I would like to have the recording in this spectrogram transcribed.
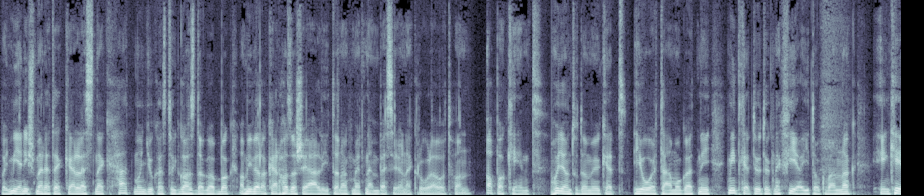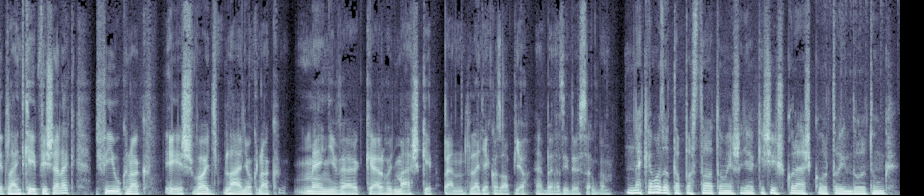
vagy milyen ismeretekkel lesznek, hát mondjuk azt, hogy gazdagabbak, amivel akár haza se állítanak, mert nem beszélnek róla otthon. Apaként hogyan tudom őket jól támogatni? Mindkettőtöknek fiaitok vannak. Én két lányt képviselek, fiúknak és vagy lányoknak mennyivel kell, hogy más másképpen legyek az apja ebben az időszakban. Nekem az a tapasztalatom, és ugye a kisiskolás kortól indultunk,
